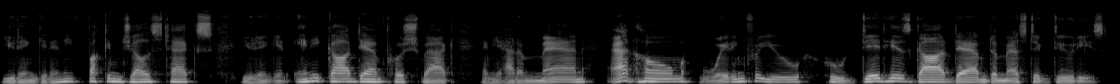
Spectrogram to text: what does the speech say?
You didn't get any fucking jealous texts. You didn't get any goddamn pushback. And you had a man at home waiting for you who did his goddamn domestic duties.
